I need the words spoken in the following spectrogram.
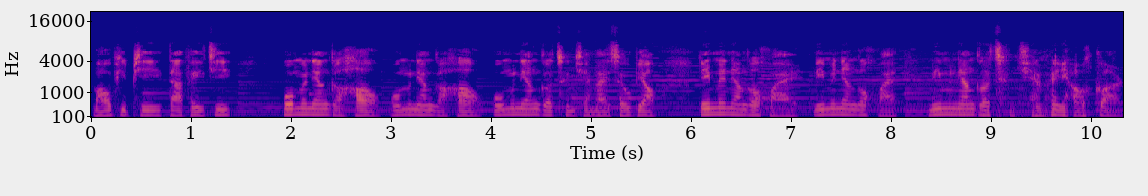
毛皮皮打飞机，我们两个好，我们两个好，我们两个存钱买手表。你们两个坏，你们两个坏，你们两个存钱买腰罐。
